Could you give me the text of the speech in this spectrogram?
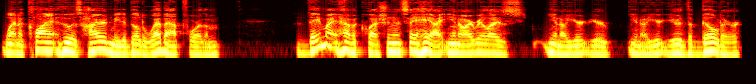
when a client who has hired me to build a web app for them, they might have a question and say, "Hey, I you know I realize you know you're you're you know you're you're the builder,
